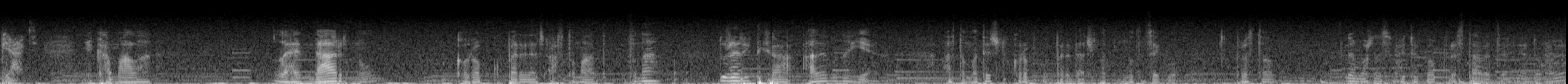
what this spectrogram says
05, яка мала легендарну коробку передач автомат. Вона дуже рідка, але вона є. Автоматичну коробку передач мотоциклу. Просто не можна собі такого представити, я думаю.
